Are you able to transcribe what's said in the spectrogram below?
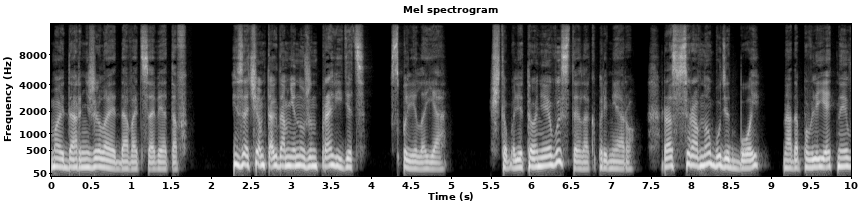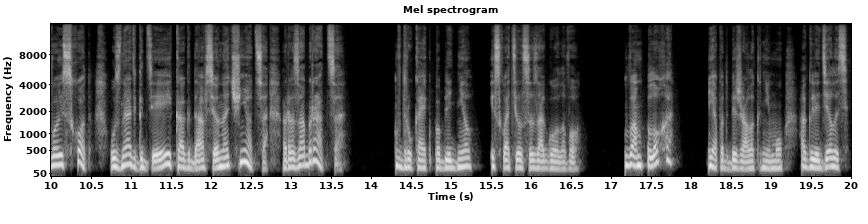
Мой дар не желает давать советов». «И зачем тогда мне нужен провидец?» — вспылила я. «Чтобы Литония выстояла, к примеру. Раз всё равно будет бой, надо повлиять на его исход, узнать, где и когда всё начнётся, разобраться». Вдруг Айк побледнел и схватился за голову. Вам плохо?» Я подбежала к нему, огляделась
